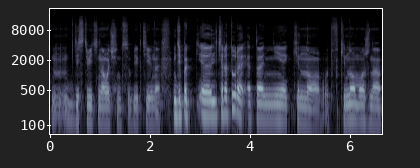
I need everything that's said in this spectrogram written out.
действительно очень субъективное. Ну, типа, э, литература — это не кино. Вот в кино можно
